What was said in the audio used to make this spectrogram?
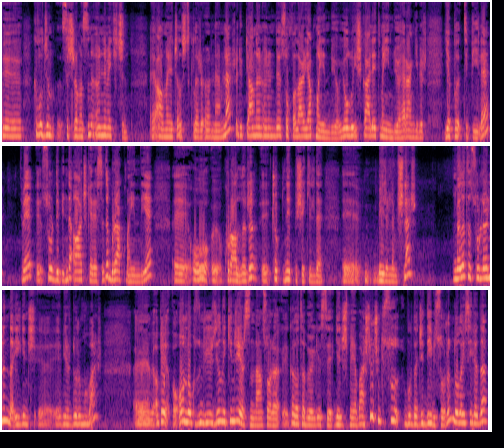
e, kıvılcım sıçramasını önlemek için e, almaya çalıştıkları önlemler. Dükkanların önünde sofalar yapmayın diyor. Yolu işgal etmeyin diyor herhangi bir yapı tipiyle ve e, sur dibinde ağaç keresi de bırakmayın diye e, o e, kuralları e, çok net bir şekilde e, belirlemişler. Galata surlarının da ilginç e, bir durumu var. 19. E, yüzyılın ikinci yarısından sonra e, Galata bölgesi gelişmeye başlıyor. Çünkü su burada ciddi bir sorun. Dolayısıyla da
